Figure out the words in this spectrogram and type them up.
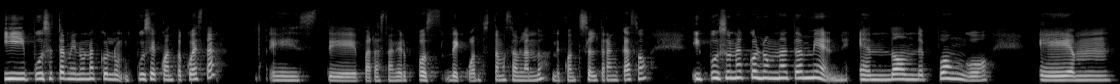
Y puse también una columna, puse cuánto cuesta, este, para saber pues, de cuánto estamos hablando, de cuánto es el trancazo. Y puse una columna también en donde pongo eh,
